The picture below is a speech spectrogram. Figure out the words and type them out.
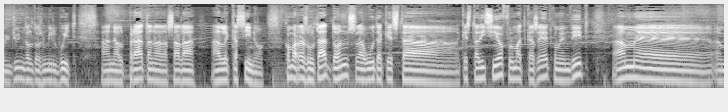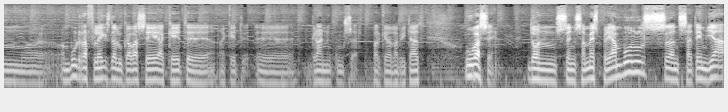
el, juny del 2008, en el Prat, en la sala al Casino. Com a resultat, doncs, ha hagut aquesta, aquesta edició, format caset, com hem dit, amb, eh, amb, eh, amb un reflex de lo que va ser aquest, eh, aquest eh, gran concert, perquè la veritat ho va ser. Doncs, sense més preàmbuls, encetem ja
